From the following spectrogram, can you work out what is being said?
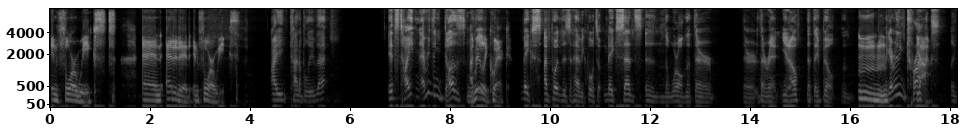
in four weeks and edited in four weeks. I kind of believe that. It's tight and everything does. I really mean, quick. makes. I'm putting this in heavy quotes. It makes sense in the world that they're they're they're in. You know that they've built. hmm Like everything tracks. Like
